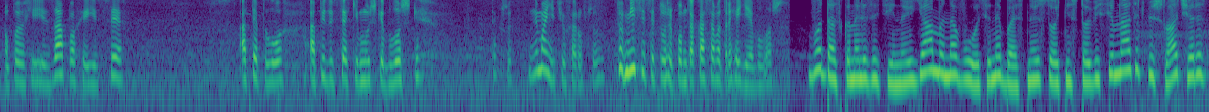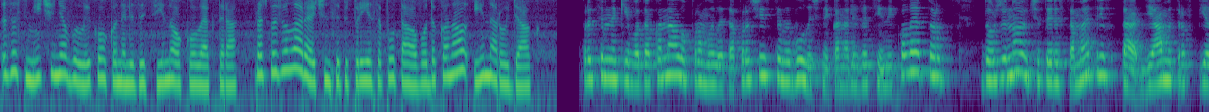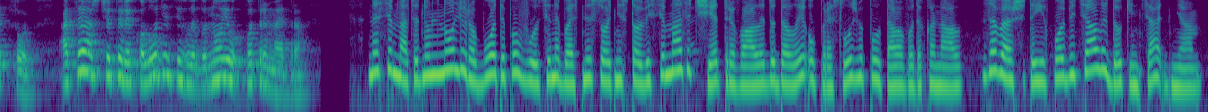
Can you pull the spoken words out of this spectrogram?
По-перше, запахи, і все. А тепло, а підуть всякі мушки, блошки. Так що немає нічого хорошого. То місяці теж, пам'ятаю, така сама трагедія була ж. Вода з каналізаційної ями на вулиці Небесної Сотні 118 пішла через засмічення великого каналізаційного колектора, розповіла речниця підприємства Полтава водоканал Інна Рудяк. Працівники водоканалу промили та прочистили вуличний каналізаційний колектор довжиною в 400 метрів та діаметром в 500, а це аж 4 колодязі глибиною по 3 метра. На 17.00 роботи по вулиці Небесної Сотні 118 ще тривали, додали у прес-службі Полтава водоканал. Завершити їх пообіцяли до кінця дня.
